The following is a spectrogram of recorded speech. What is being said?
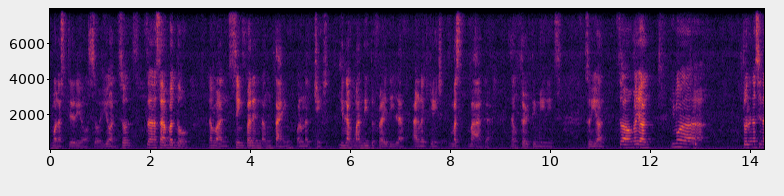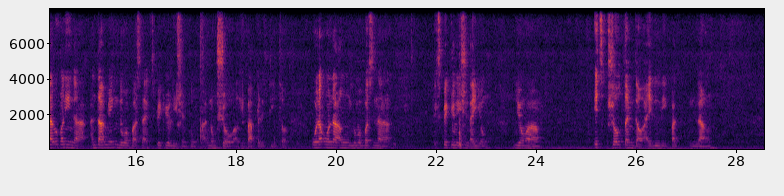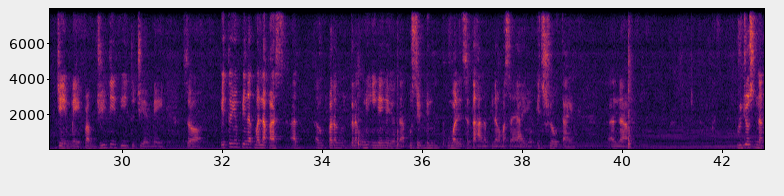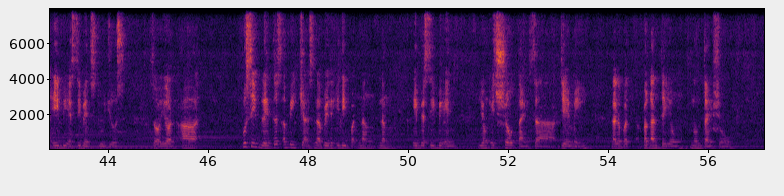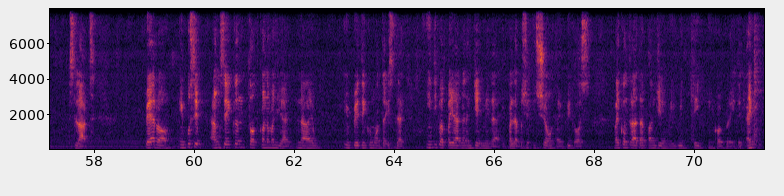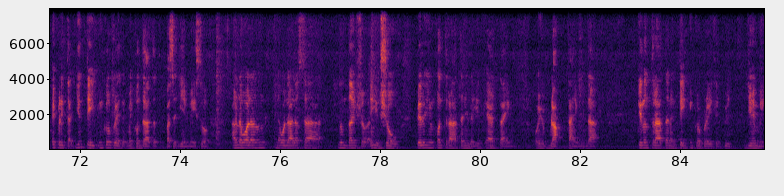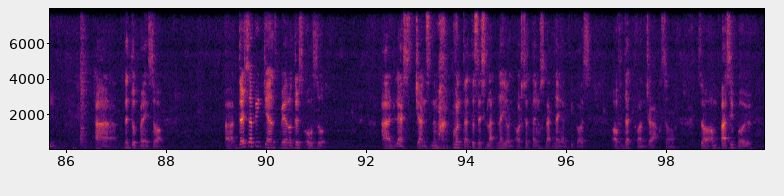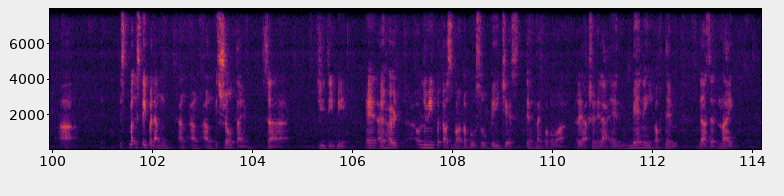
Monasterio. So yon so sa Sabado naman same pa rin ng time. Walang nag-change. Yun lang Monday to Friday lang ang nag-change mas maaga ng 30 minutes. So yon so ngayon yung mga tulad ng sinabi ko kanina, ang daming lumabas na speculation kung anong show ang ipapalit dito. Unang-una ang lumabas na speculation ay yung yung ah, it's showtime daw ay lilipat ng GMA from GTV to GMA. So, ito yung pinakmalakas at ang parang dalang umiingay ngayon na posibleng pumalit sa tahanang pinakamasaya yung It's Showtime uh, na produced ng ABS-CBN Studios. So, yon ah posible, there's a big chance na pwedeng ilipat ng, ng ABS-CBN yung It's Showtime sa GMA, lalo ba't pagante yung noontime show slot. Pero, imposible, ang second thought ko naman yan, na yung, yung pwedeng kumunta is that hindi papayagan ng GMA na ipalabas yung It's Showtime because may kontrata pang GMA with Tape Incorporated. Ay, ay baliktad, yung Tape Incorporated may kontrata pa sa GMA. So, ang nawala lang, nawala lang sa noontime show ay yung show. Pero yung kontrata nila, yung airtime o yung block time na kinontrata ng Tape Incorporated with GMA, uh, nandun pa rin. So, uh, there's a big chance pero there's also a less chance na makapunta to sa slot na yon or sa time slot na yon because of that contract. So, so ang possible uh, mag-stay pa lang ang ang ang showtime sa GTV. And I heard uh, lumipat ako sa mga kapuso pages, tinignan ko mga reaction nila and many of them doesn't like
